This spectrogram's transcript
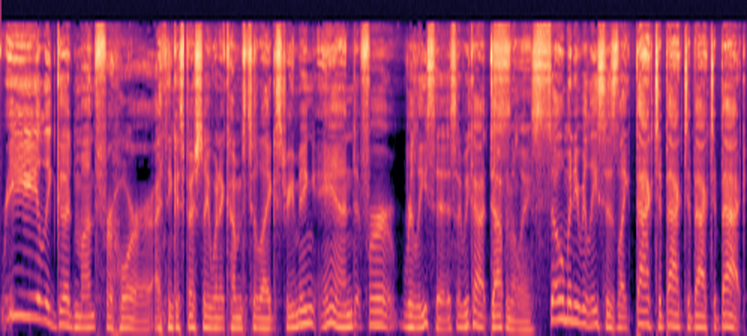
really good month for horror. I think, especially when it comes to like streaming and for releases. And we got Definitely. so many releases like back to back to back to back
